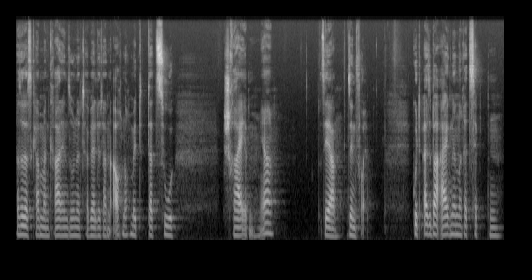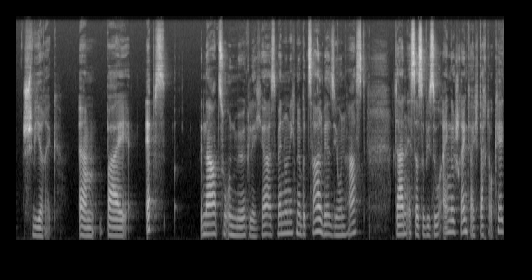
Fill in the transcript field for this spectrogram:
Also das kann man gerade in so einer Tabelle dann auch noch mit dazu schreiben, ja. Sehr sinnvoll. Gut, also bei eigenen Rezepten schwierig. Ähm, bei Apps nahezu unmöglich. Ja? Also wenn du nicht eine Bezahlversion hast, dann ist das sowieso eingeschränkt. Ich dachte, okay,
